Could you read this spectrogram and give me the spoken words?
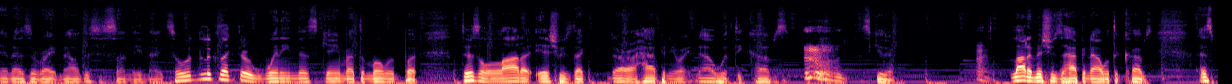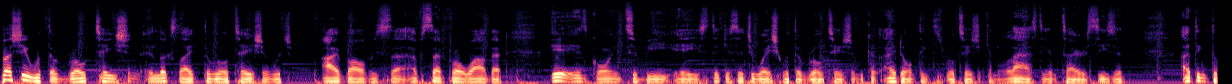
And as of right now, this is Sunday night. So it looks like they're winning this game at the moment, but there's a lot of issues that, that are happening right now with the Cubs. Excuse me. A lot of issues are happening now with the Cubs, especially with the rotation. It looks like the rotation, which I've always said, I've said for a while that it is going to be a sticky situation with the rotation because I don't think this rotation can last the entire season. I think the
